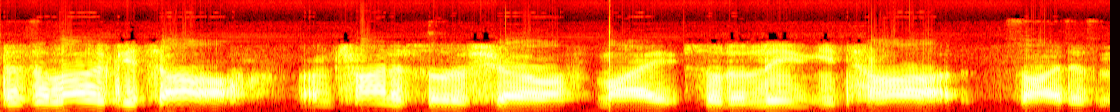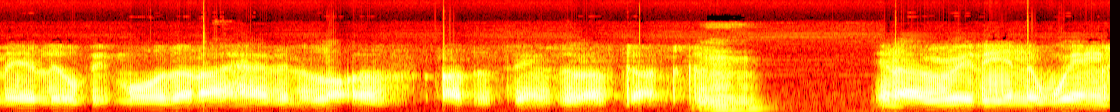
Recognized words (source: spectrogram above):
there's a lot of guitar. I'm trying to sort of show off my sort of lead guitar side of me a little bit more than I have in a lot of other things that I've done. 'Cause, Mhm. You know, really in the Wings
